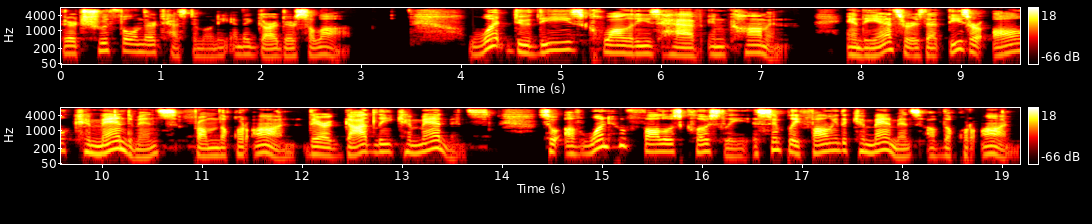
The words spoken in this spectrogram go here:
They are truthful in their testimony. And they guard their salah. What do these qualities have in common? And the answer is that these are all commandments from the Quran. They are godly commandments. So of one who follows closely is simply following the commandments of the Quran.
